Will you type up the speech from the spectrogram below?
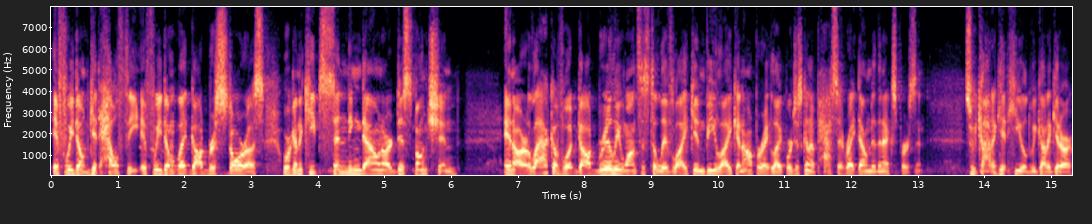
If we don't get healthy, if we don't let God restore us, we're going to keep sending down our dysfunction in our lack of what God really wants us to live like and be like and operate like, we're just going to pass it right down to the next person. So we got to get healed. We got to get our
